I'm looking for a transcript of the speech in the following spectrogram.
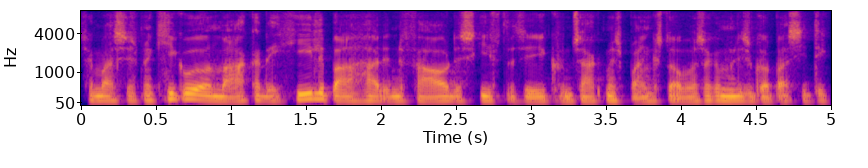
Så kan man, hvis man kigger ud over en mark, og det hele bare har den farve, det skifter til i kontakt med sprængstoffer, så kan man lige så godt bare sige, det,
